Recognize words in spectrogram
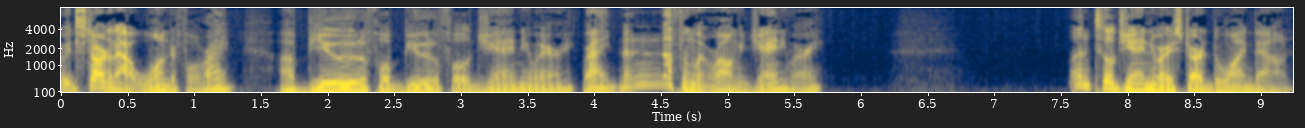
It started out wonderful, right? A beautiful, beautiful January, right? Nothing went wrong in January until January started to wind down.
